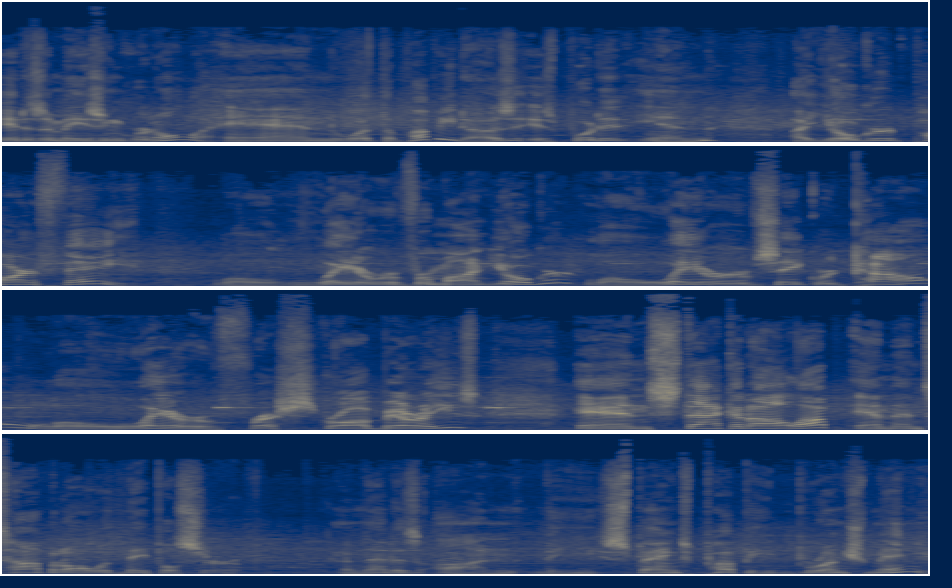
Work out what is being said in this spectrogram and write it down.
it is amazing granola. And what the puppy does is put it in a yogurt parfait. Little layer of vermont yogurt little layer of sacred cow little layer of fresh strawberries and stack it all up and then top it all with maple syrup. And that is on the spanked puppy brunch menu.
